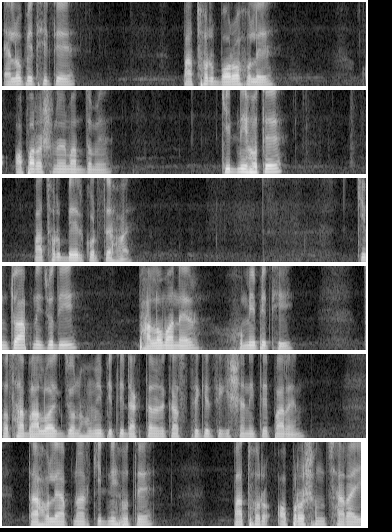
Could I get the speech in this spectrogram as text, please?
অ্যালোপ্যাথিতে পাথর বড় হলে অপারেশনের মাধ্যমে কিডনি হতে পাথর বের করতে হয়। কিন্তু আপনি যদি ভালো মানের হোমিওপ্যাথি তথা ভালো একজন হোমিওপ্যাথি ডাক্তারের কাছ থেকে চিকিৎসা নিতে পারেন, তাহলে আপনার কিডনি হতে পাথর অপারেশন ছাড়াই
